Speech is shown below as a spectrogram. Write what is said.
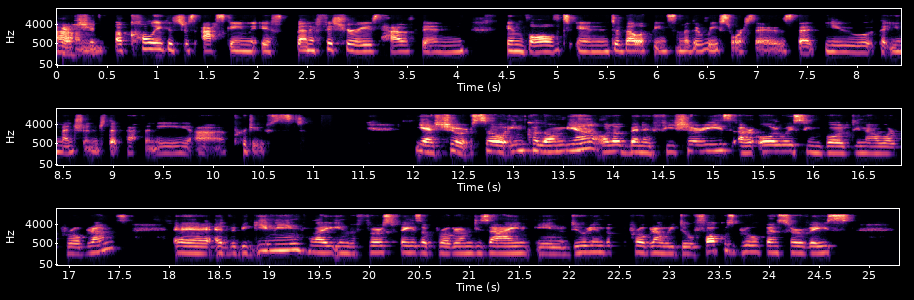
Yeah, sure. Um, a colleague is just asking if beneficiaries have been involved in developing some of the resources that you that you mentioned that Bethany uh, produced. Yeah, sure. So in Colombia, all of beneficiaries are always involved in our programs. Uh, at the beginning, like in the first phase of program design, in during the program, we do focus group and surveys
